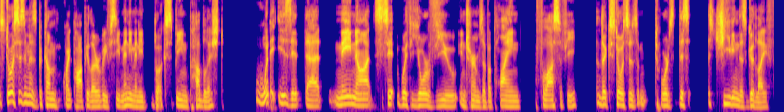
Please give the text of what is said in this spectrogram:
Stoicism has become quite popular. We've seen many many books being published what is it that may not sit with your view in terms of applying philosophy, the Stoicism, towards this achieving this good life?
